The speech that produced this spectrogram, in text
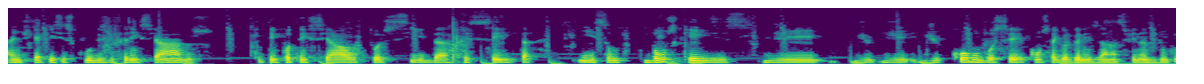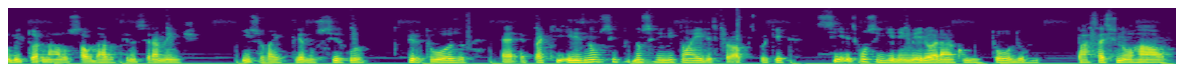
A gente quer que esses clubes diferenciados que tem potencial, torcida, receita, e são bons cases de, de, de, de como você consegue organizar as finanças de um clube e torná-lo saudável financeiramente. Isso vai criando um círculo virtuoso é, é para que eles não se, não se limitam a eles próprios, porque se eles conseguirem melhorar como um todo, passar esse know-how,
